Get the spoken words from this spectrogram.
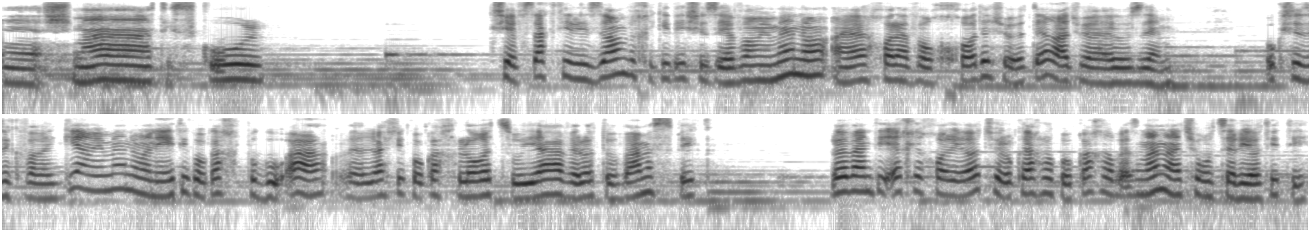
אה, אשמה, תסכול. כשהפסקתי ליזום וחיכיתי שזה יבוא ממנו, היה יכול לעבור חודש או יותר עד שהוא היה יוזם. וכשזה כבר הגיע ממנו אני הייתי כל כך פגועה והרגשתי כל כך לא רצויה ולא טובה מספיק, לא הבנתי איך יכול להיות שלוקח לו כל כך הרבה זמן עד שהוא רוצה להיות איתי.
